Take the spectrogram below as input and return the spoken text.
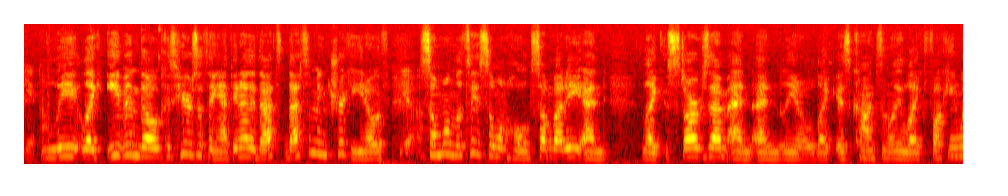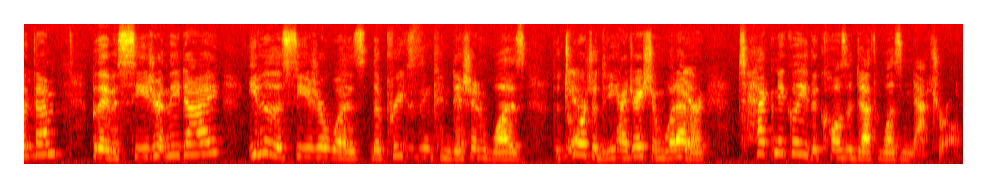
Yeah. Le- like even though because here's the thing at the end of the day that's that's something tricky you know if Yeah. someone let's say someone holds somebody and like starves them and and you know like is constantly like fucking with Mhm. them but they have a seizure and they die even though the seizure was the pre-existing condition was the Yeah. torture the dehydration whatever technically the cause of death was natural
